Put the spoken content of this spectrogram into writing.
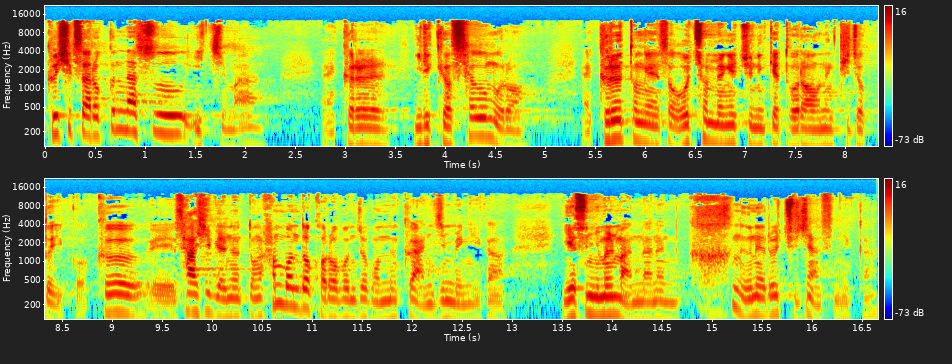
그 식사로 끝날 수 있지만 그를 일으켜 세움으로 그를 통해서 5천 명의 주님께 돌아오는 기적도 있고 그 40여 년 동안 한 번도 걸어본 적 없는 그 안진맹이가 예수님을 만나는 큰 은혜를 주지 않습니까?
